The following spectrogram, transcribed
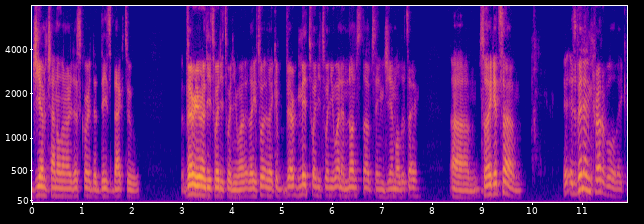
GM channel on our Discord that dates back to very early 2021, like like a very mid 2021, and nonstop saying GM all the time. Um, so like it's um, it's been incredible, like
